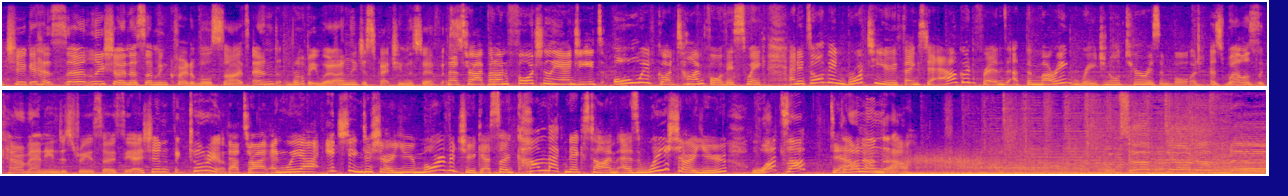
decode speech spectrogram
Well, Echuca has certainly shown us some incredible sights. And Robby, we're only just scratching the surface. That's right, but unfortunately, Angie, it's all we've got time for this week. And it's all been brought to you thanks to our good friends at the Murray Regional Tourism Board. As well as the Caravan Industry Association, Victoria. That's right, and we are itching to show you more of Echuca, so come back next time as we show you what's up down, Down under. under. What's up down under?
